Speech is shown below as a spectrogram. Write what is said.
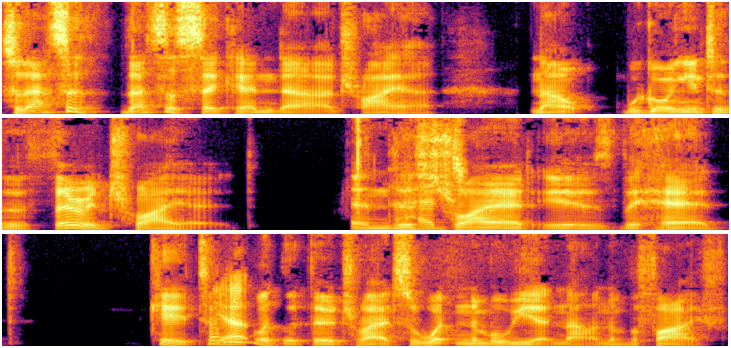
So that's a that's a second uh, triad. Now we're going into the third triad, and the this head. triad is the head. Okay, tell yep. me about the third triad. So what number we at now? Number five.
